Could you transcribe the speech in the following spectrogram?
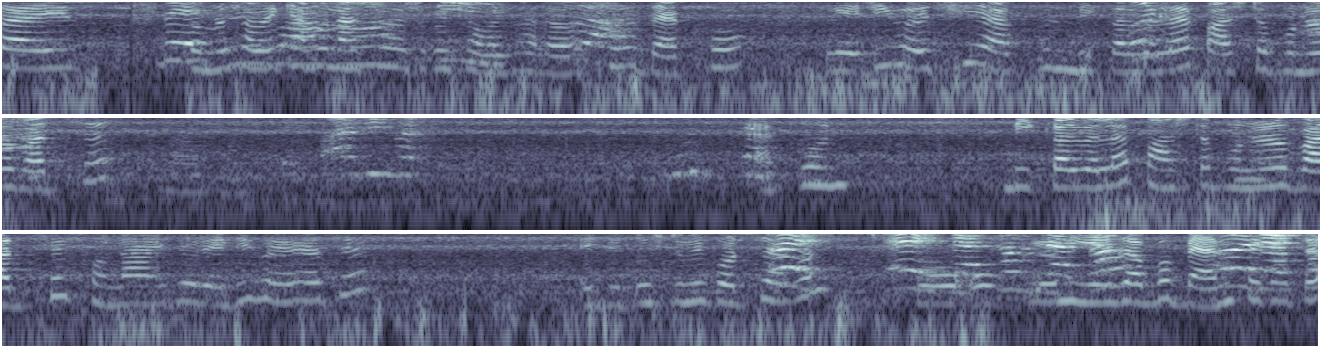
গাইস তোমরা সবাই কেমন আছো? আশা করি সবাই ভালো আছো। দেখো রেডি হয়েছি এখন বিকালবেলায় পাঁচটা পনেরো বাজছে। এখন বিকালবেলা পাঁচটা পনেরো বাজছে। সোনা এই যে রেডি হয়ে গেছে। এই যে দুষ্টুমি করছে এখন। তো ওকে নিয়ে যাব ব্যায়াম শেখাতে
